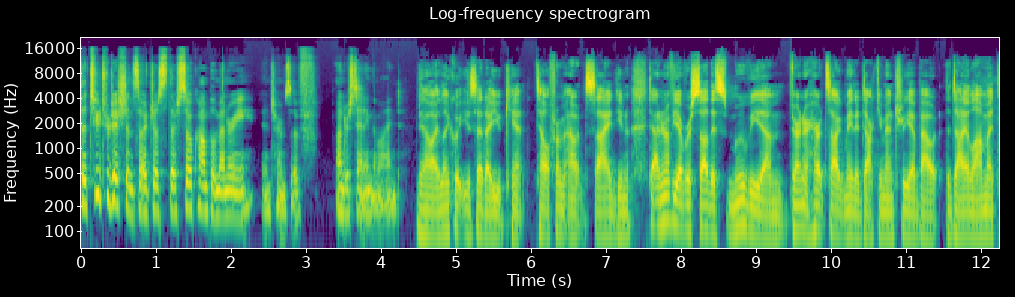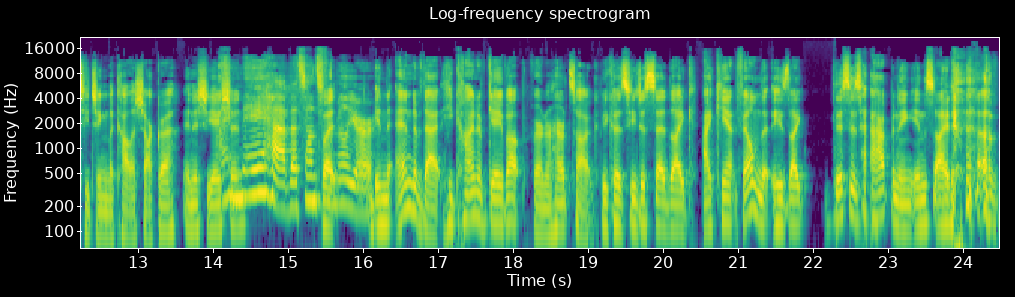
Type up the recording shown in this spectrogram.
The two traditions are just, they're so complementary in terms of understanding the mind. Yeah, I like what you said. How you can't tell from outside. You know, I don't know if you ever saw this movie. Um, Werner Herzog made a documentary about the Dalai Lama teaching the Kala Chakra initiation. I may have. That sounds but familiar. In the end of that, he kind of gave up Werner Herzog because he just said like, I can't film that. He's like, this is happening inside of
